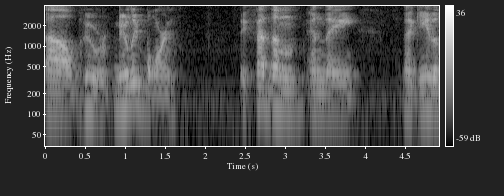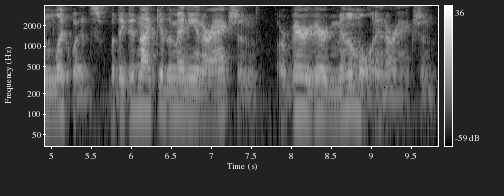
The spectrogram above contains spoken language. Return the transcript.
uh, who were newly born. They fed them and they uh, gave them liquids, but they did not give them any interaction or very, very minimal interaction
